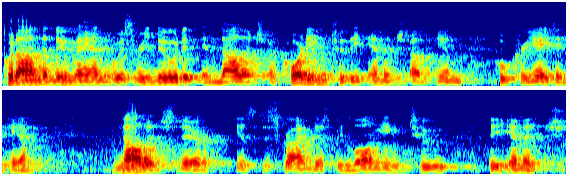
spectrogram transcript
Put on the new man who is renewed in knowledge according to the image of him who created him. Knowledge there is described as belonging to the image,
